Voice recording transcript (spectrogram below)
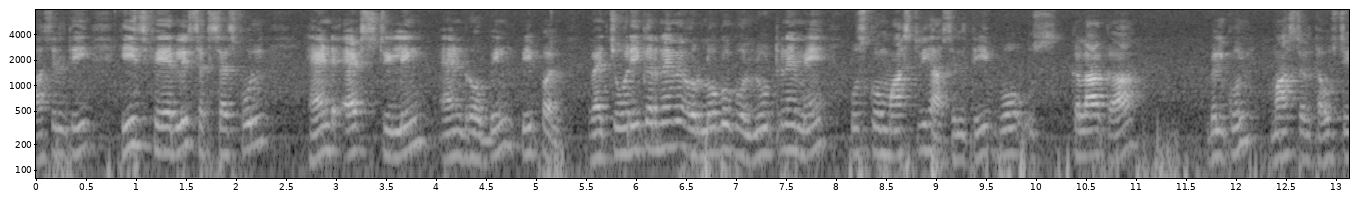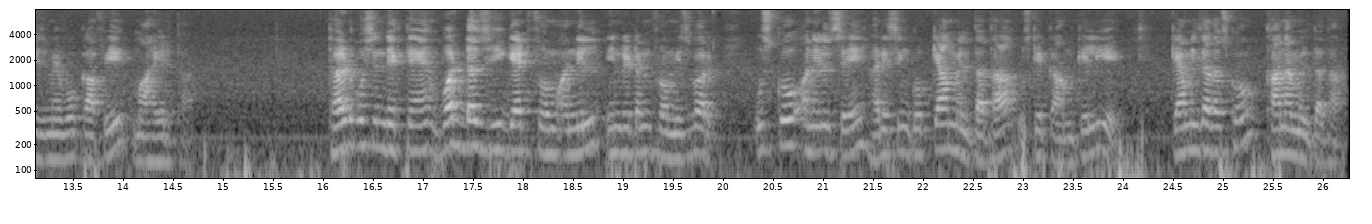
हासिल थी? He is fairly successful hand at stealing and robbing people वह चोरी करने में और लोगों को लूटने में उसको मास्टरी हासिल थी। वो उस कला का बिल्कुल मास्टर था। उस चीज़ में वो काफ़ी माहिर था। थर्ड क्वेश्चन देखते हैं what does he get from Anil in return from his work उसको अनिल से हरि सिंह को क्या मिलता था उसके काम के लिए? क्या मिलता था उसको? खाना मिलता था।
